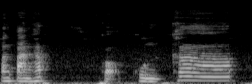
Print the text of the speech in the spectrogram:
ปังๆครับขอบคุณครับ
